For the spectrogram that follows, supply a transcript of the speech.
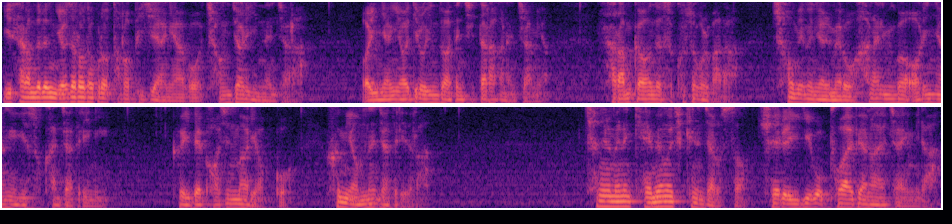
이 사람들은 여자로 더불어 더럽히지 아니하고 정절이 있는 자라. 어린 양이 어디로 인도하든지 따라가는 자며 사람 가운데서 구속을 받아 처음 익은 열매로 하나님과 어린 양에게 속한 자들이니 그 입에 거짓말이 없고 흠이 없는 자들이더라. 천열매는 계명을 지키는 자로서 죄를 이기고 부활 변화할 자입니다.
